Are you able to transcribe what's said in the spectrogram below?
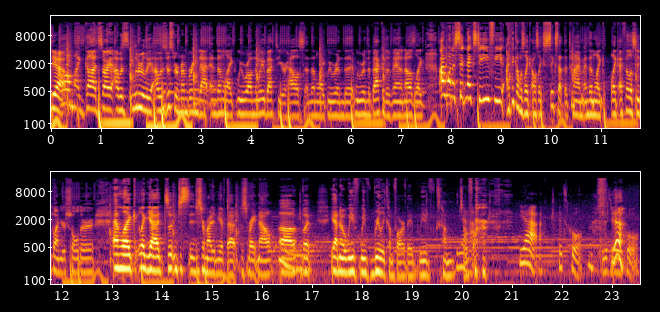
yeah. Oh my god, sorry. I was literally, I was just remembering that, and then like we were on the way back to your house, and then like we were in the, we were in the back of the van, and I was like, I want to sit next to Ify. I think I was like, I was like six at the time, and then like, like I fell asleep on your shoulder, and like, like yeah, it just, it just reminded me of that just right now. Uh, but yeah, no, we've, we've really come far, babe. We've come yeah. so far. yeah. It's cool. It's really yeah. cool.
